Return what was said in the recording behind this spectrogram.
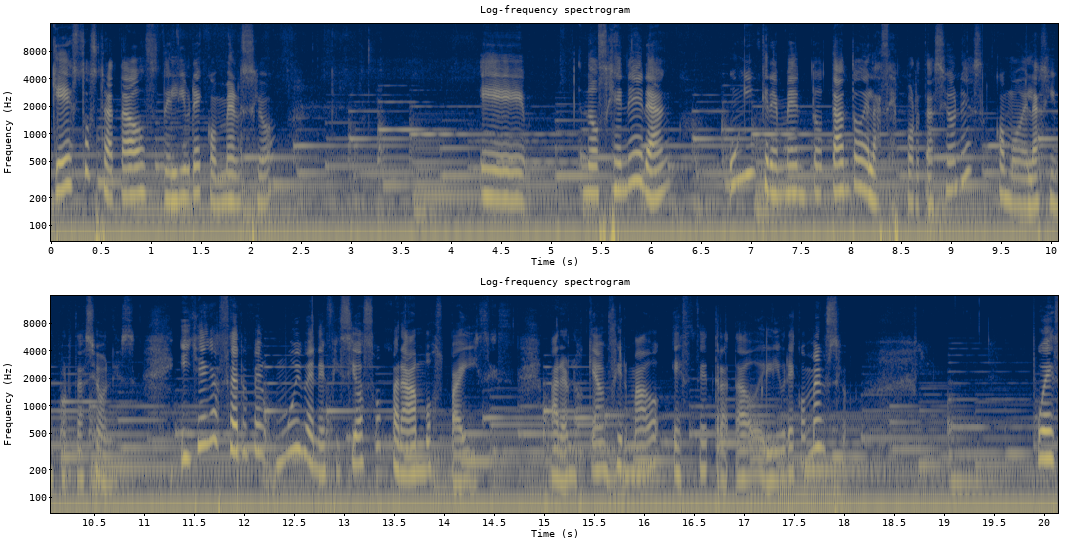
que estos tratados de libre comercio eh, nos generan un incremento tanto de las exportaciones como de las importaciones y llega a ser muy beneficioso para ambos países, para los que han firmado este tratado de libre comercio. Pues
